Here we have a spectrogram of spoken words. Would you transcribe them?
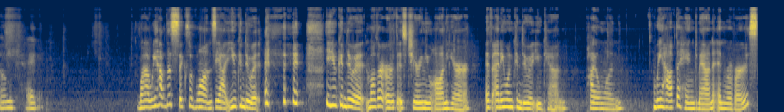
Okay. Wow, we have the Six of Wands. Yeah, you can do it. you can do it. Mother Earth is cheering you on here. If anyone can do it, you can. Pile one. We have the Hanged Man in reverse,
